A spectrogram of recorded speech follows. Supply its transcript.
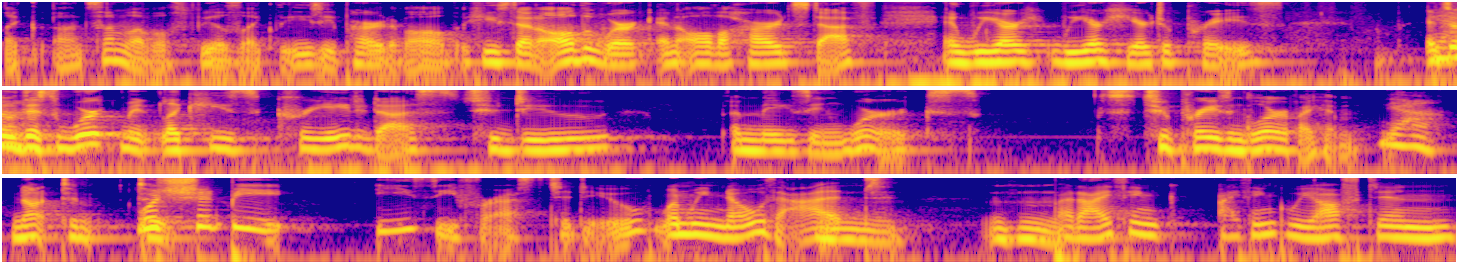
like on some levels feels like the easy part of all. He's done all the work and all the hard stuff, and we are we are here to praise. And so Yeah. this workman, like He's created us to do amazing works to praise and glorify him Yeah. not to, to Which should be easy for us to do when we know that. mhm. But I think I think we often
